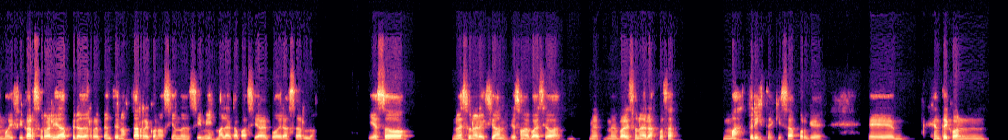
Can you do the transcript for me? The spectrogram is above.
modificar su realidad, pero de repente no está reconociendo en sí misma la capacidad de poder hacerlo. Y eso no es una elección, eso me parece, me, parece una de las cosas más tristes quizás porque eh, gente con,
